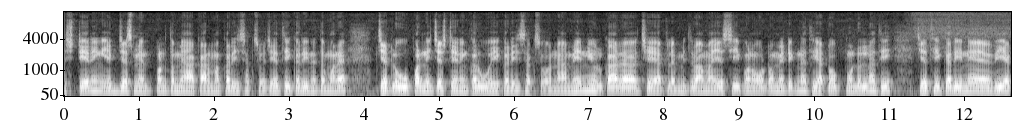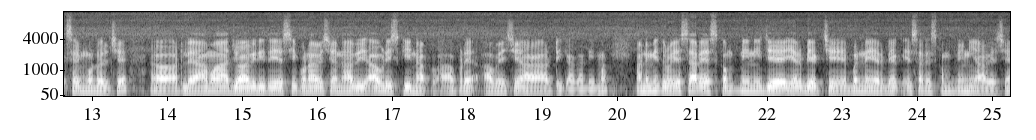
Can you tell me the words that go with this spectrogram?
સ્ટેરિંગ એડજસ્ટમેન્ટ પણ તમે આ કારમાં કરી શકશો. જેથી કરીને તમારે જેટલું ઉપર નીચે સ્ટેરિંગ કરવું હોય એ કરી શકશો. અને આ મેન્યુઅલ કાર છે, એટલે મિત્રો આમાં એસી પણ ઓટોમેટિક નથી, આ ટોપ મોડલ નથી. જેથી કરીને વીએક્સઆઈ મોડલ છે. એટલે આમાં જો આવી રીતે એસી પણ આવે છે અને આવી આવડી સ્કીન આપણે આવે છે આ આર્ટિકા ગાડીમાં. અને મિત્રો એસઆરએસ કંપનીની જે એરબેગ છે, એ બંને એરબેગ એસઆરએસ કંપનીની આવે છે.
